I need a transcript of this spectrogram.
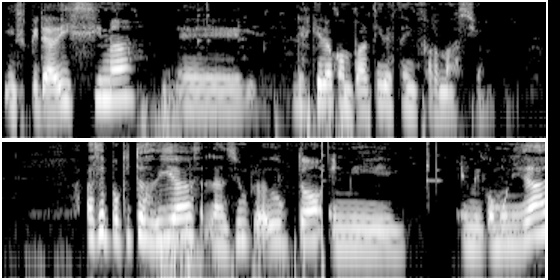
Inspiradísima, eh, les quiero compartir esta información. Hace poquitos días lancé un producto en mi, en mi comunidad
